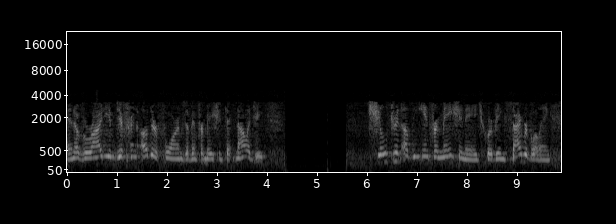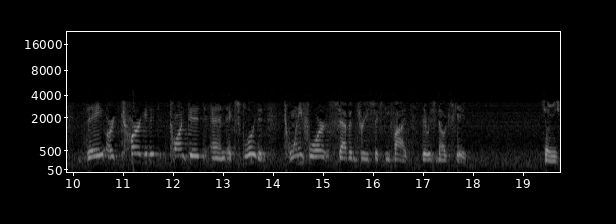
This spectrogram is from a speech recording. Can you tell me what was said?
and a variety of different other forms of information technology. Children of the information age who are being cyberbullying, they are targeted, taunted, and exploited 24 7, 365. There is no escape. So there's,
